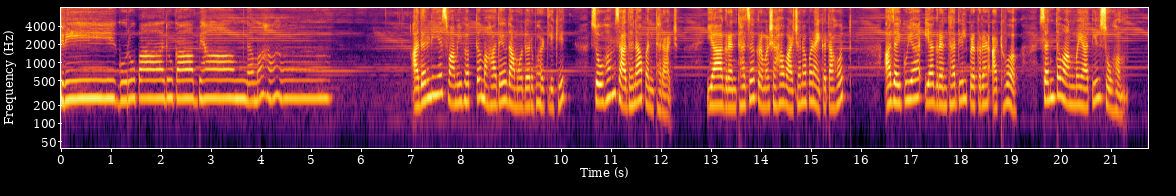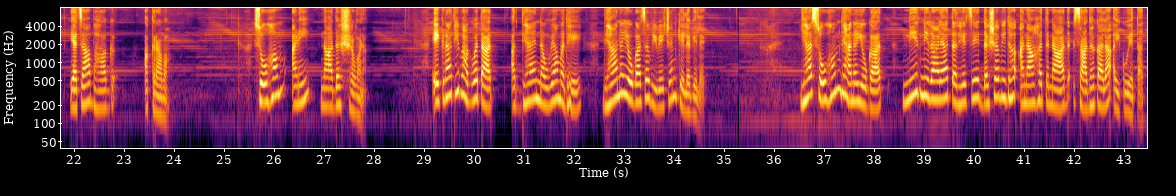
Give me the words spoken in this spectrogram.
श्री गुरुपादुकाभ्यां नमः. आदरणीय स्वामीभक्त महादेव दामोदर भट लिखित सोहम साधना पंथराज. या ग्रंथाचं क्रमशः वाचन आपण ऐकत आहोत. आज ऐकूया या ग्रंथातील प्रकरण आठवं संत वाङ्मयातील सोहम. याचा भाग अकरावा. सोहम आणि नादश्रवण. एकनाथी भागवतात अध्याय नवव्यामध्ये ध्यानयोगाचं विवेचन केलं गेलं आहे ह्या सोहम ध्यानयोगात निरनिराळ्या तऱ्हेचे दशविध अनाहत नाद साधकाला ऐकू येतात.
